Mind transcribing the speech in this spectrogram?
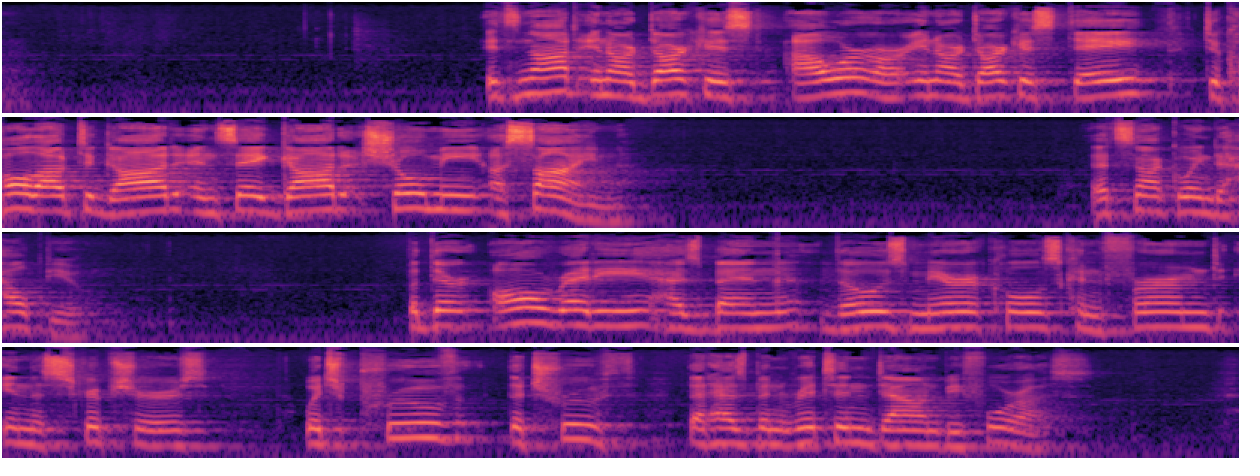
It's not in our darkest hour or in our darkest day to call out to God and say, God, show me a sign that's not going to help you. But there already has been those miracles confirmed in the scriptures which prove the truth that has been written down before us.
